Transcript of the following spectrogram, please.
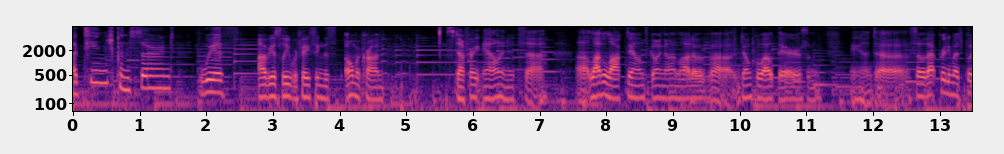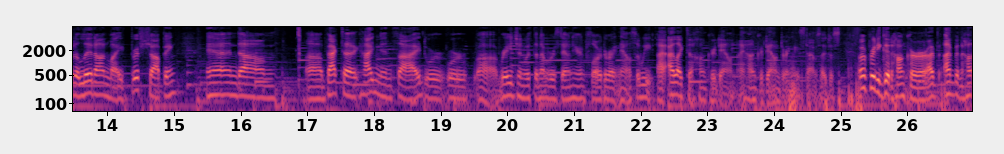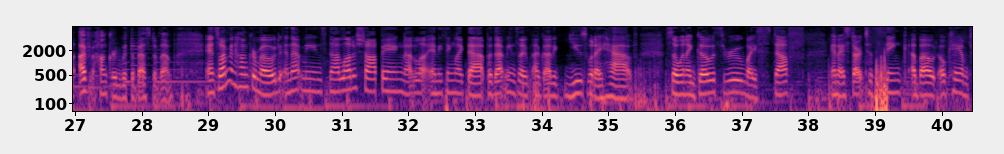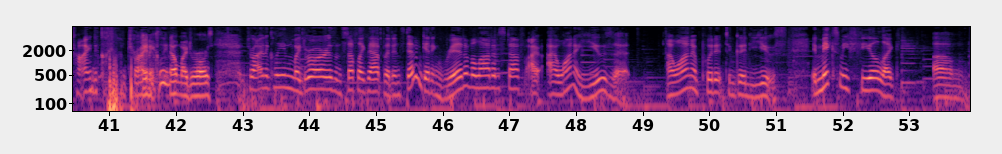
a tinge concerned with obviously we're facing this Omicron stuff right now, and it's uh, a lot of lockdowns going on, a lot of uh, don't go out there's, and and uh, so that pretty much put a lid on my thrift shopping, and. Um, uh, back to hiding inside. We're, we're uh, raging with the numbers down here in Florida right now. So we, I, I, like to hunker down. I hunker down during these times. I just, I'm a pretty good hunkerer. I've, I've been, I've hunkered with the best of them, and so I'm in hunker mode, and that means not a lot of shopping, not a lot anything like that. But that means I've, I've got to use what I have. So when I go through my stuff and I start to think about, okay, I'm trying to clean, I'm trying to clean out my drawers, trying to clean my drawers and stuff like that. But instead of getting rid of a lot of stuff, I, I want to use it. I want to put it to good use. It makes me feel like um,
